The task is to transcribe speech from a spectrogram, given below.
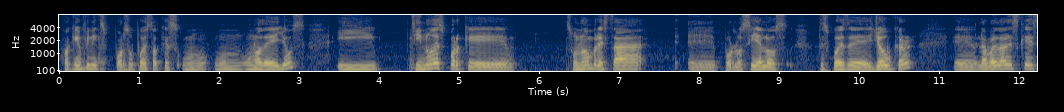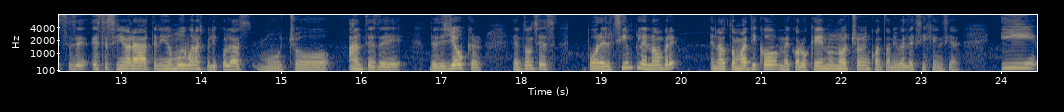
Joaquín Phoenix, por supuesto que es uno de ellos. Y si no es porque su nombre está eh, por los cielos después de Joker, eh, la verdad es que este, este, señor ha tenido muy buenas películas mucho antes de, de The Joker. Entonces, por el simple nombre, en automático me coloqué en un 8 en cuanto a nivel de exigencia. Y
